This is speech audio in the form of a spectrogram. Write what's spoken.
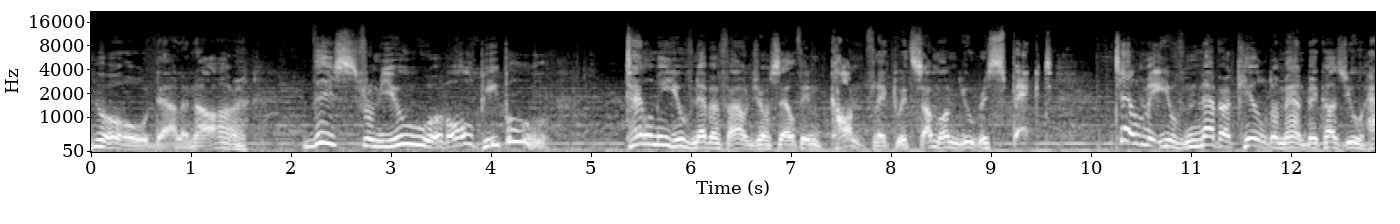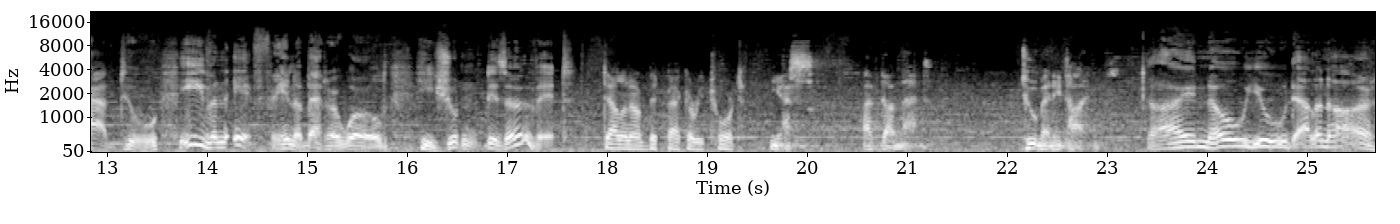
No, Dalinar. This from you, of all people? Tell me you've never found yourself in conflict with someone you respect. Tell me you've never killed a man because you had to, even if, in a better world, he shouldn't deserve it. Dalinar bit back a retort. Yes, I've done that. Too many times. I know you, Dalinar.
